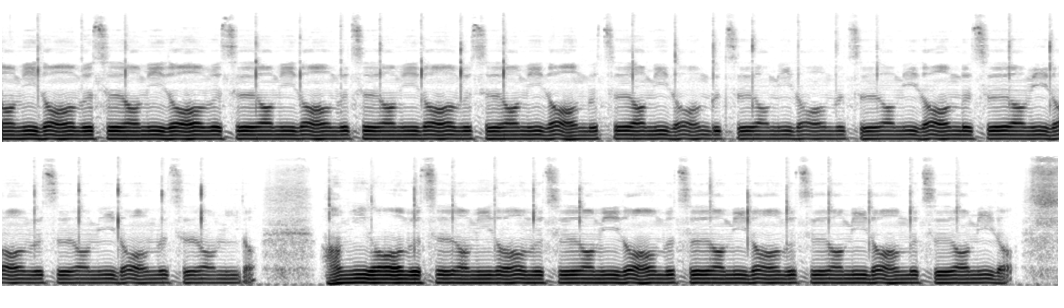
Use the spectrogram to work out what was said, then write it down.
阿弥陀仏阿弥陀仏阿弥陀仏阿弥陀仏阿弥陀仏阿弥陀仏阿弥陀仏阿弥陀仏阿弥陀仏阿弥陀仏阿弥陀仏阿弥陀仏阿弥陀仏阿弥陀仏阿弥陀仏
